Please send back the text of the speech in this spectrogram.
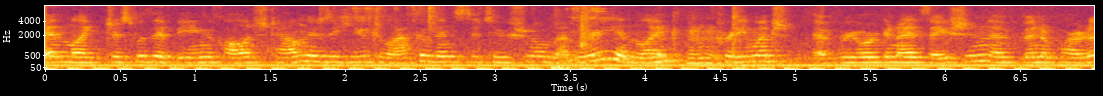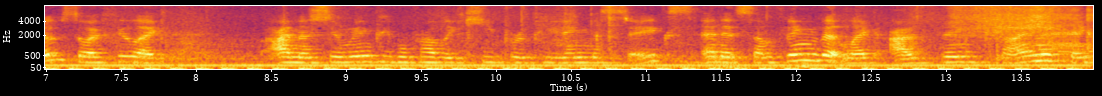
and like just with it being a college town, there's a huge lack of institutional memory and like Mhm. pretty much every organization I've been a part of. So I feel like I'm assuming people probably keep repeating mistakes, and it's something that like I've been trying to think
